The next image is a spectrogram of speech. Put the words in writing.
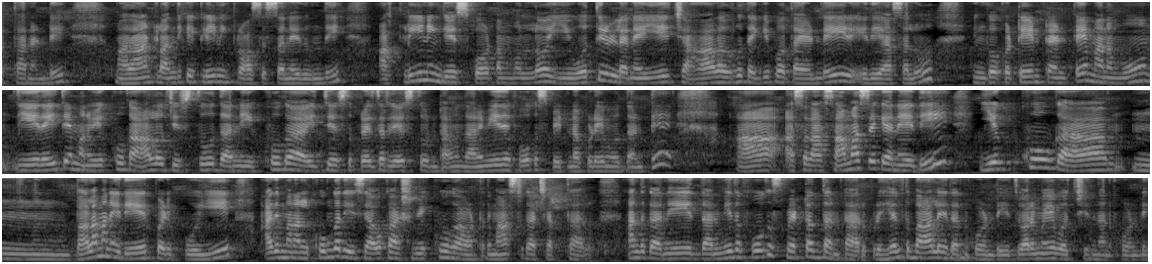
చెప్తానండి మా దాంట్లో అందుకే క్లీనింగ్ ప్రాసెస్ అనేది ఉంది. ఆ క్లీనింగ్ చేసుకోవటం వల్ల ఈ ఒత్తిళ్ళు అనేవి చాలా వరకు తగ్గిపోతాయండి. ఇది అసలు ఇంకొకటి ఏంటంటే మనము ఏదైతే మనం ఎక్కువగా ఆలోచిస్తూ దాన్ని ఎక్కువగా ఇది చేస్తూ ప్రెజర్ చేస్తూ ఉంటాము దాని మీదే ఫోకస్ పెట్టినప్పుడు ఏమవుతుందంటే ఆ అసలు ఆ సమస్యకి అనేది ఎక్కువగా బలం అనేది ఏర్పడిపోయి అది మనల్ని కుంగదీసే అవకాశం ఎక్కువగా ఉంటుంది. మాస్టర్ గారు చెప్తారు. అందుకని దాని మీద ఫోకస్ పెట్టొద్దు అంటారు ఇప్పుడు హెల్త్ బాగాలేదనుకోండి జ్వరమే వచ్చింది అనుకోండి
